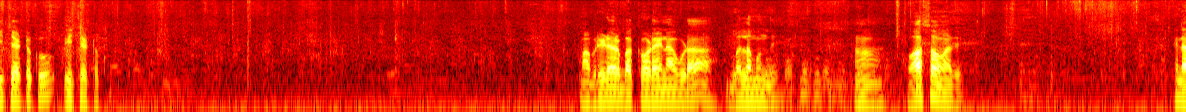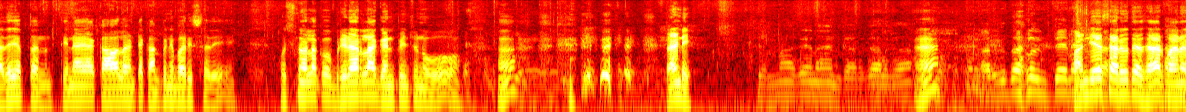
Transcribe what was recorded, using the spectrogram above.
ఈ చెట్టుకు ఈ చెట్టుకు. మా బ్రీడర్ బక్కవాడైనా కూడా బలం ఉంది. వాస్తవం అది. నేను అదే చెప్తాను తినాయా కావాలంటే కంపెనీ భరిస్తుంది. వచ్చిన వాళ్ళకు బ్రీడర్లా కనిపించు నువ్వు? రండి. పని చేస్తే అరుగుతుంది సార్ పని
